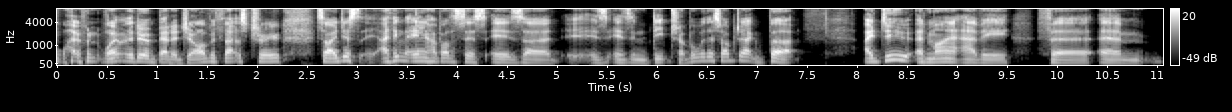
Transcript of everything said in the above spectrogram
Why wouldn't why wouldn't they do a better job if that's true? So I just I think the alien hypothesis is uh, is is in deep trouble with this object, but I do admire Avi for um,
